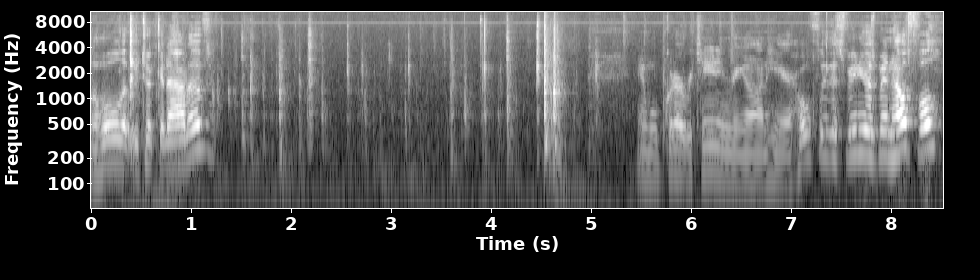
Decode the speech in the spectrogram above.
the hole that we took it out of. And we'll put our retaining ring on here. Hopefully this video has been helpful.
